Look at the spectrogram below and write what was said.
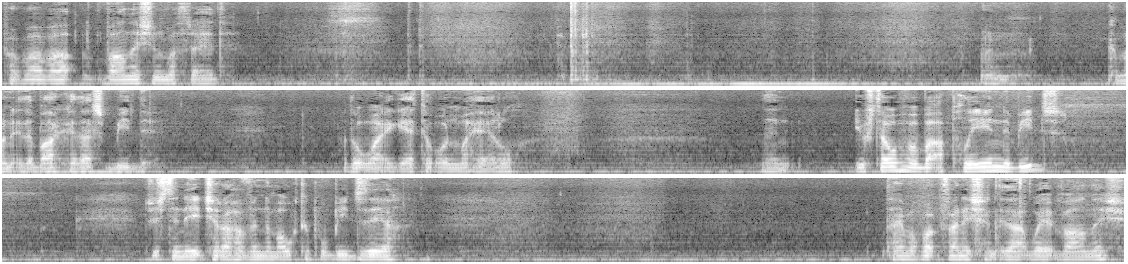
Put my varnish in my thread. and hmm. come into the back of this bead. I don't want to get it on my herl. Then you'll still have a bit of play in the beads. Just the nature of having the multiple beads there. Time I whip finish into that wet varnish.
